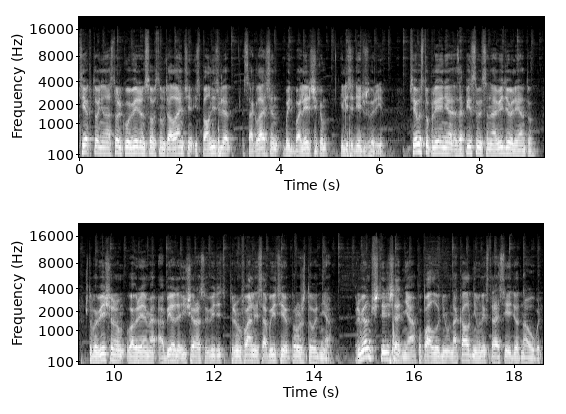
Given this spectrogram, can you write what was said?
Те, кто не настолько уверен в собственном таланте, исполнителя согласен быть болельщиком или сидеть в жюри. Все выступления записываются на видеоленту, чтобы вечером во время обеда еще раз увидеть триумфальные события прожитого дня. Примерно в 4 часа дня по полудню накал дневных страстей идет на убыль.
